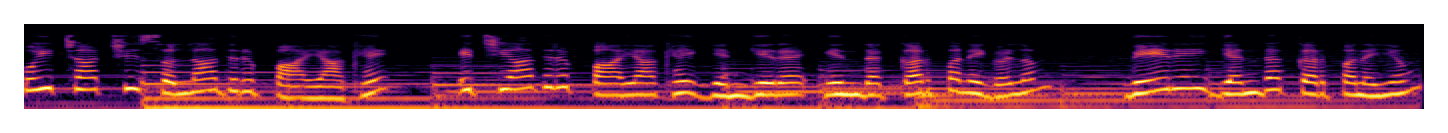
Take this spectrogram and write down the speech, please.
பொய்ச்சாட்சி சொல்லாதிருப்பாயாக இச்சியாதிருப்பாயாக என்கிற இந்த கற்பனைகளும் வேறே எந்த கற்பனையும்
